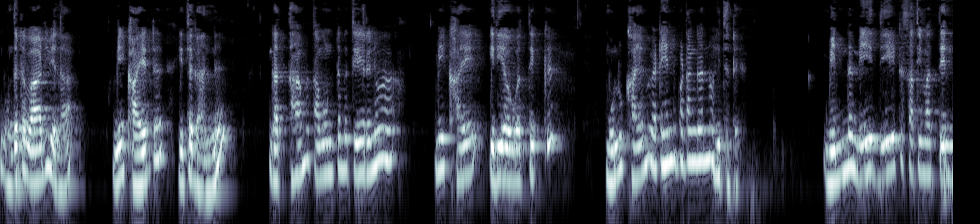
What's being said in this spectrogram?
හොඳට වාඩි වෙලා මේ කයට හිත ගන්න ගත්තාම tamunටම තේරෙනවා මේ කය ඉරියව්වත් එක්ක මුළු කයම වැටෙන්න පටන් ගන්නවා හිතට. මෙන්න මේ දේට සතිමත් වෙන්න.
